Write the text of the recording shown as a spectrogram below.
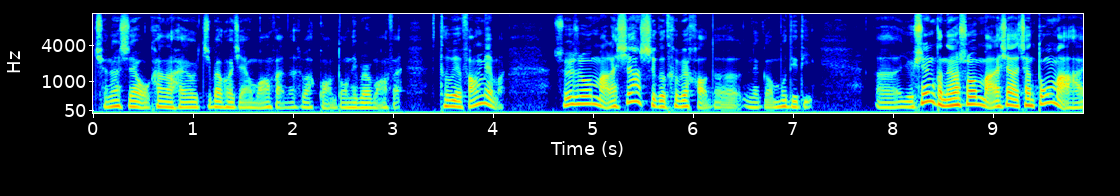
前段时间我看到还有几百块钱往返的，是吧？广东那边往返特别方便嘛。所以说马来西亚是个特别好的那个目的地。呃，有些人可能要说马来西亚像东马，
